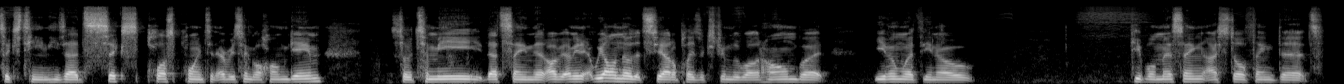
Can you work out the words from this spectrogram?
16. He's had six plus points in every single home game. So to me, that's saying that. I mean, we all know that Seattle plays extremely well at home, but even with you know people missing, I still think that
